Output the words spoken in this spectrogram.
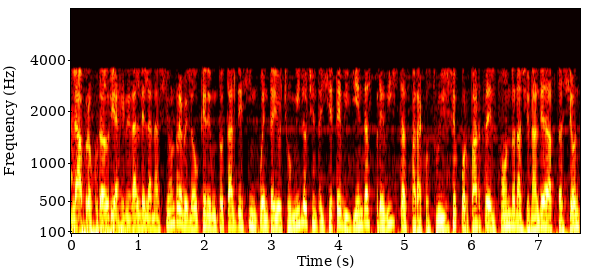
La Procuraduría General de la Nación reveló que de un total de 58.087 viviendas previstas para construirse por parte del Fondo Nacional de Adaptación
